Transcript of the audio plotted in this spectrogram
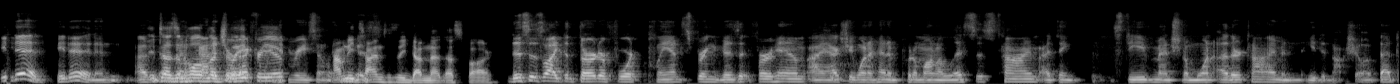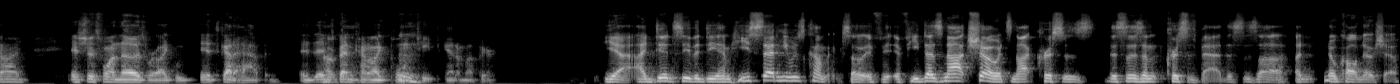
He did. He did, and I've, It doesn't hold much weight for you? recently. How many times has he done that thus far? This is like the third or fourth planned spring visit for him. I actually went ahead and put him on a list this time. I think Steve mentioned him one other time, and he did not show up that time. It's just one of those where like it's got to happen. It, has okay. been kind of like pulling teeth to get him up here. Yeah, I did see the DM. He said he was coming. So if if he does not show, it's not Chris's. This isn't Chris's bad. This is a, a no call, no show.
